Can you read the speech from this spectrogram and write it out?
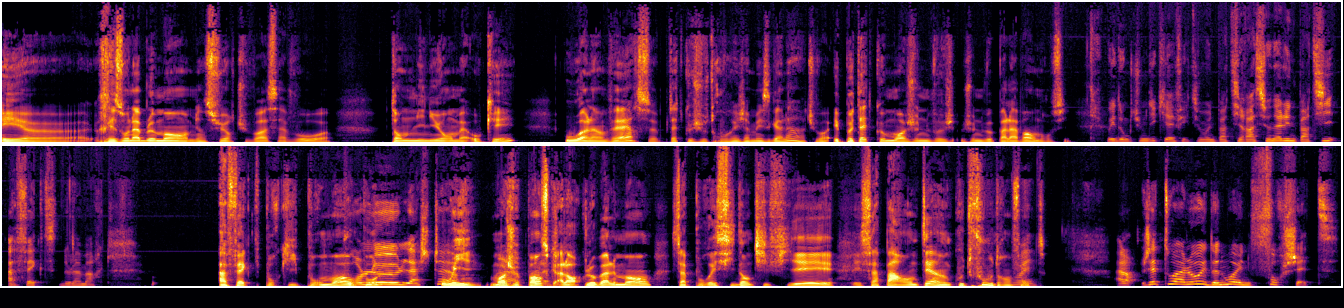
Et euh, raisonnablement, bien sûr, tu vois, ça vaut euh, tant de millions, mais ok. Ou à l'inverse, peut-être que je trouverai jamais ce gars-là, tu vois. Et peut-être que moi, je ne veux, je ne veux pas la vendre aussi. Oui, donc tu me dis qu'il y a effectivement une partie rationnelle et une partie affect de la marque. Affect pour qui? Pour moi ou pour le l'acheteur Oui, moi je pense que alors globalement, ça pourrait s'identifier et s'apparenter à un coup de foudre en fait. Alors, jette-toi à l'eau et donne-moi une fourchette.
